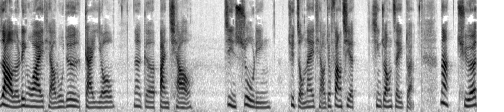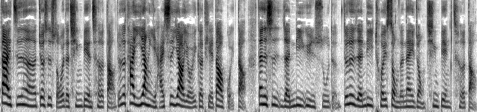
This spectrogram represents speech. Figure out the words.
绕了另外一条路，就是改由那个板桥进树林去走那一条，就放弃了新庄这一段。那取而代之呢，就是所谓的轻便车道，就是它一样也还是要有一个铁道轨道，但是是人力运输的，就是人力推送的那一种轻便车道。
